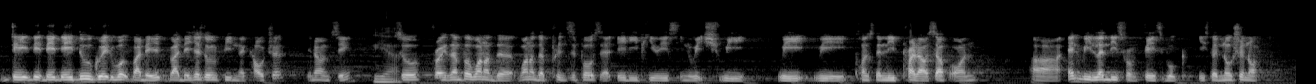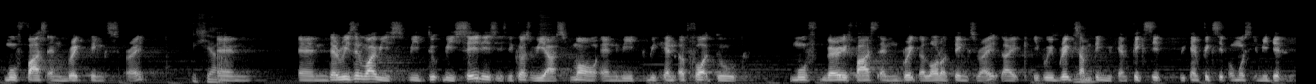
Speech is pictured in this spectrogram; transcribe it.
they, they, they do great work, but they but they just don't fit in the culture. You know what I'm saying? Yeah. So, for example, one of the one of the principles at ADP is in which we we we constantly pride ourselves on, uh, and we learn this from Facebook is the notion of move fast and break things, right? Yeah. And and the reason why we we do we say this is because we are small and we we can afford to move very fast and break a lot of things, right? Like if we break Yeah. something, we can fix it. We can fix it almost immediately,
